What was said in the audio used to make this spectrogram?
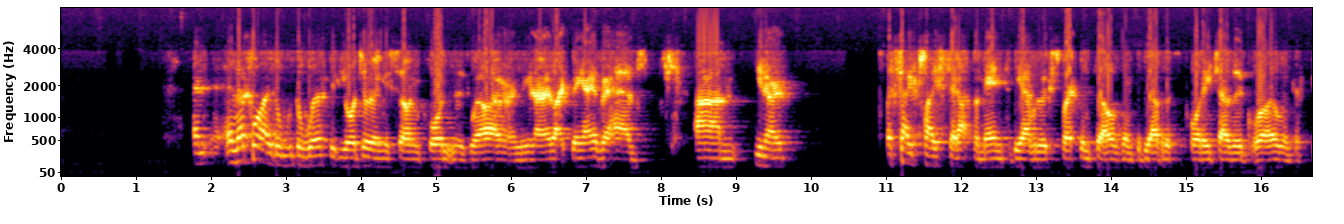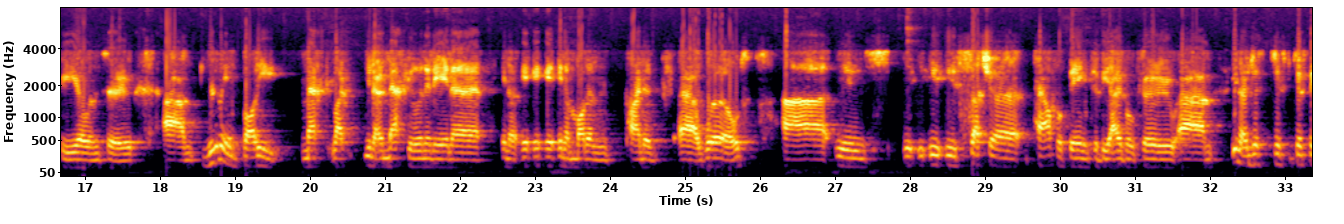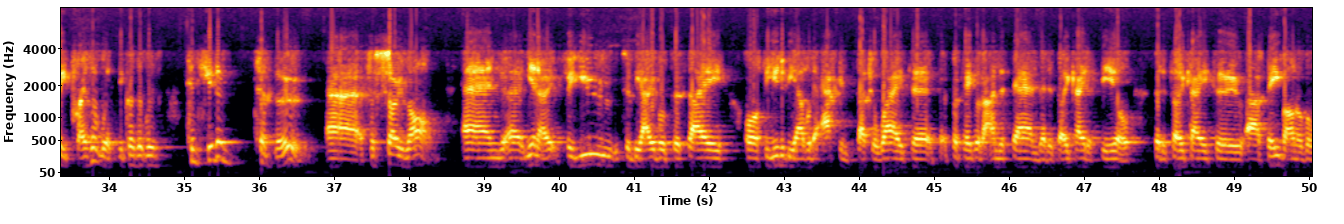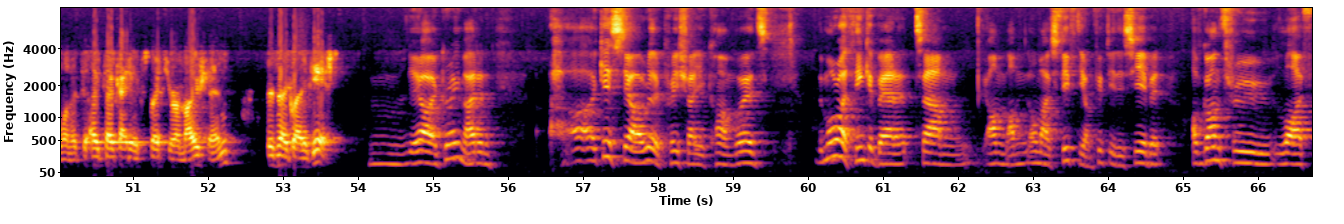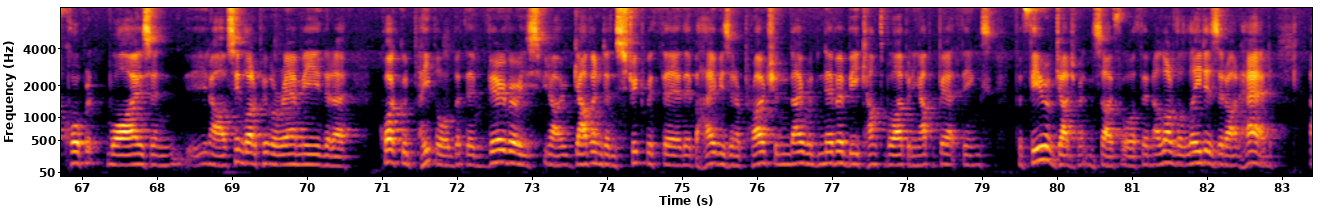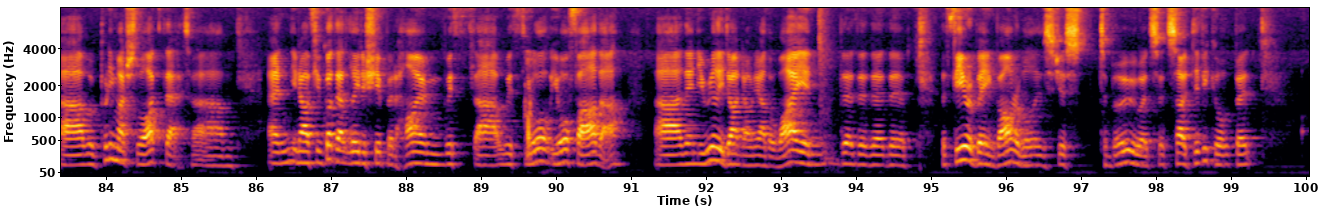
and and that's why the the work that you're doing is so important as well, Aaron. You know, like being able to have, um, you know, a safe place set up for men to be able to express themselves and to be able to support each other, grow and to feel and to um, really embody mas- like you know masculinity in a in a in a modern kind of uh, world uh, is is such a powerful thing to be able to, um, you know, just, just, just be present with because it was considered taboo uh, for so long. And, uh, you know, for you to be able to say, or for you to be able to act in such a way to, for people to understand that it's okay to feel, that it's okay to uh, be vulnerable and it's, it's okay to express your emotions, there's no greater gift. Mm, yeah, I agree, mate. And I guess, yeah, I really appreciate your kind words. The more I think about it, um, I'm, I'm almost 50, I'm 50 this year, but I've gone through life corporate wise, and you know, I've seen a lot of people around me that are quite good people, but they're very, very, you know, governed and strict with their, their behaviours and approach, and they would never be comfortable opening up about things for fear of judgment and so forth. And a lot of the leaders that I'd had uh, were pretty much like that. Um, and you know, if you've got that leadership at home with uh, with your your father, uh, then you really don't know any other way. And the, the, the, the, the fear of being vulnerable is just taboo. It's it's so difficult. But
